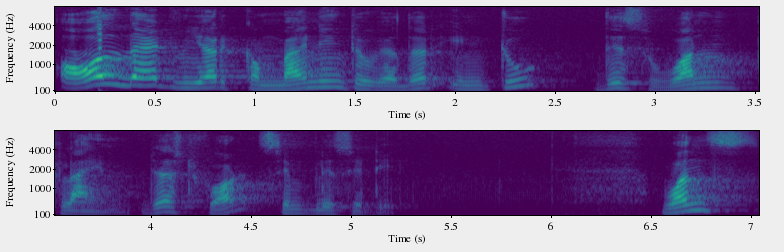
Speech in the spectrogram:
All that we are combining together into this one climb just for simplicity. Once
